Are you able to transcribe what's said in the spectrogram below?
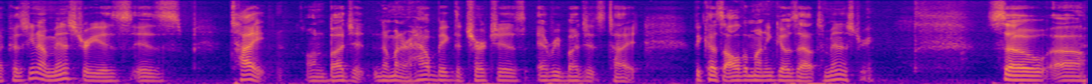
because you know, ministry is is tight on budget. No matter how big the church is, every budget's tight because all the money goes out to ministry. So uh,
